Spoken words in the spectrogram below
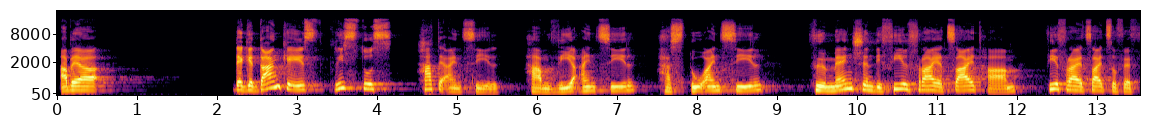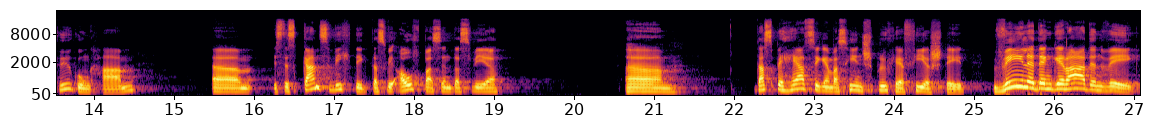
Aber der Gedanke ist, Christus hatte ein Ziel. Haben wir ein Ziel? Hast du ein Ziel? Für Menschen, die viel freie Zeit haben, viel freie Zeit zur Verfügung haben, ähm, ist es ganz wichtig, dass wir aufpassen, dass wir ähm, das beherzigen, was hier in Sprüche 4 steht. Wähle den geraden Weg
